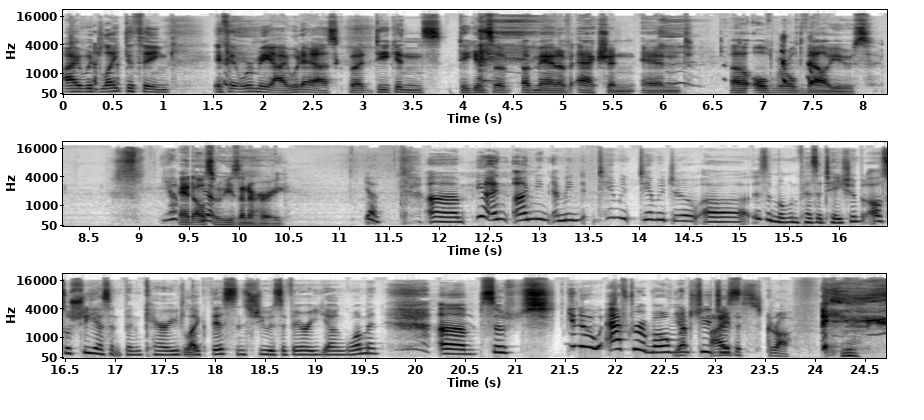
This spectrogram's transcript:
I would like to think if it were me, I would ask, but Deacon's Deacon's a, a man of action and uh, old world values, Yep, and also yep. he's in a hurry. Yeah. Um, yeah, and I mean, I mean, Tammy, Tammy Jo, uh, there's a moment of hesitation, but also she hasn't been carried like this since she was a very young woman. Um, so, sh you know, after a moment, Yep, she by just, the scruff.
